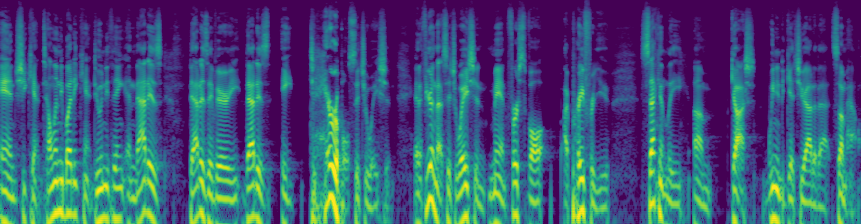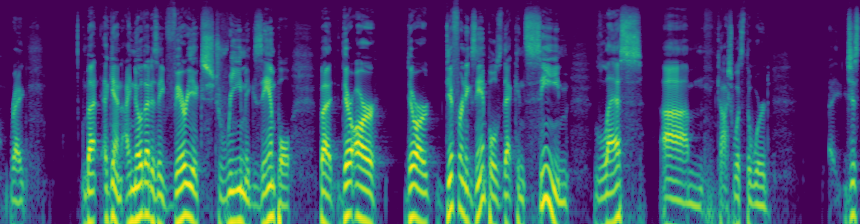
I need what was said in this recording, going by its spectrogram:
And she can't tell anybody, can't do anything. And that is, that is a very, that is a terrible situation. And if you're in that situation, man, first of all, I pray for you. Secondly, um, gosh, we need to get you out of that somehow, right? But again, I know that is a very extreme example, but there are there are different examples that can seem less um, gosh, what's the word? just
